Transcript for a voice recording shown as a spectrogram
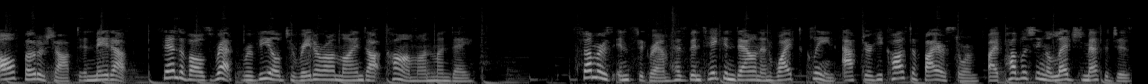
All photoshopped and made up, Sandoval's rep revealed to RadarOnline.com on Monday. Somers' Instagram has been taken down and wiped clean after he caused a firestorm by publishing alleged messages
